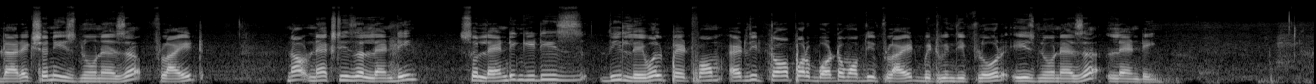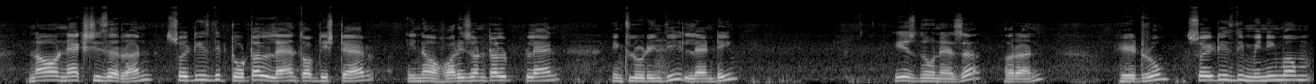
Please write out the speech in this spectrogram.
Direction is known as a flight. Now next is a landing. So landing it is the level platform at the top or bottom of the flight between the floor is known as a landing now next is a run. So it is the total length of the stair in a horizontal plane including the landing. Is known as a run headroom. So it is the minimum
